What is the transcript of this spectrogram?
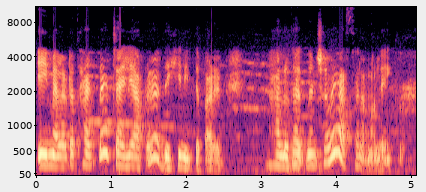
এই মেলাটা থাকবে। চাইলে আপনারা দেখে নিতে পারেন। ভালো থাকবেন সবাই, আসসালামু আলাইকুম।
